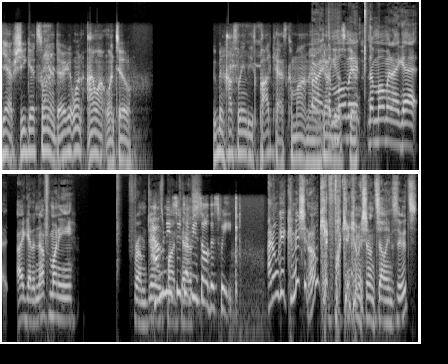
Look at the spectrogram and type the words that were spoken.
Yeah, if she gets one and Derek get one, I want one too. We've been hustling these podcasts. Come on, man. All We right, gotta the moment the moment I get I get enough money from doing How this many podcast, suits have you sold this week? I don't get commission. I don't get fucking commission on selling suits,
